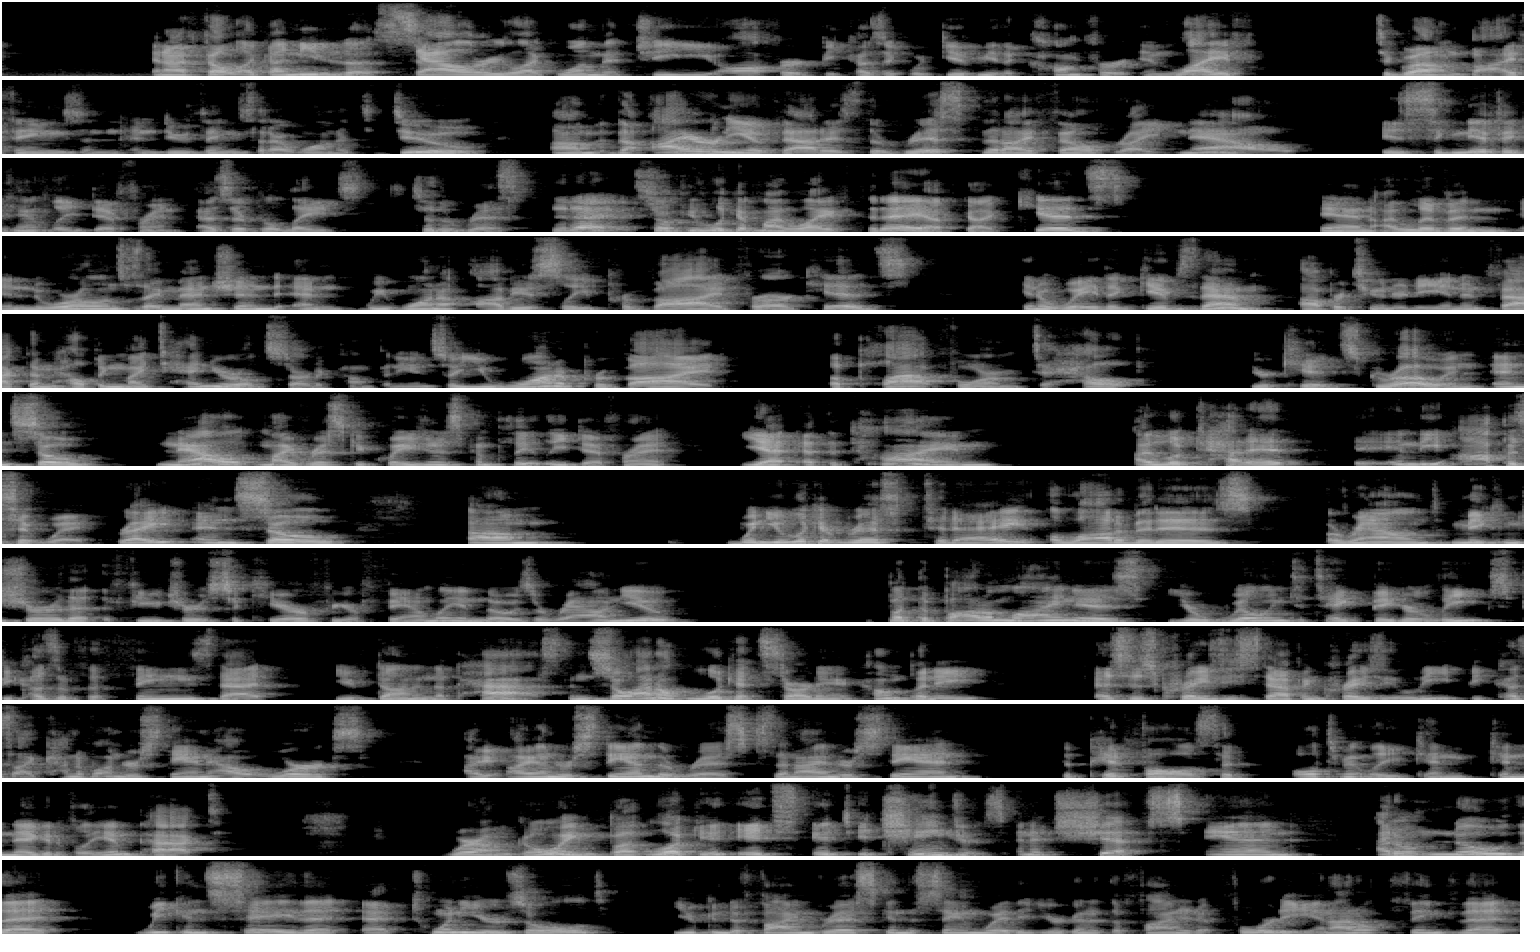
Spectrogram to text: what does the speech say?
And I felt like I needed a salary like one that GE offered because it would give me the comfort in life to go out and buy things and, and do things that I wanted to do. Um, the irony of that is the risk that I felt right now is significantly different as it relates to the risk today. So if you look at my life today, I've got kids and I live in, in New Orleans, as I mentioned, and we want to obviously provide for our kids in a way that gives them opportunity. And in fact, I'm helping my 10 year old start a company. And so you want to provide a platform to help your kids grow. And, and so now my risk equation is completely different. Yet at the time, I looked at it in the opposite way, right? And so um, when you look at risk today, a lot of it is around making sure that the future is secure for your family and those around you. But the bottom line is you're willing to take bigger leaps because of the things that you've done in the past. And so I don't look at starting a company as this crazy step and crazy leap because I kind of understand how it works. I, I understand the risks and I understand the pitfalls that ultimately can can negatively impact where I'm going. But look, it, it's it, it changes and it shifts, and I don't know that we can say that at 20 years old you can define risk in the same way that you're going to define it at 40. And I don't think that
